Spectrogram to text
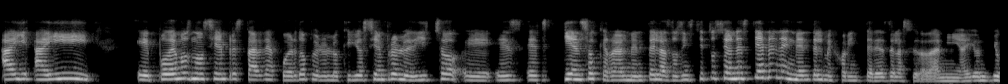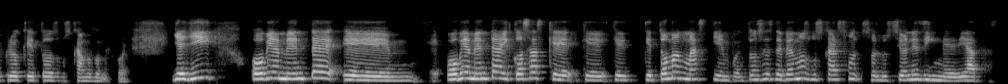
Hay, hay eh, podemos no siempre estar de acuerdo, pero lo que yo siempre lo he dicho eh, es, pienso que realmente las dos instituciones tienen en mente el mejor interés de la ciudadanía. Yo, yo creo que todos buscamos lo mejor. Y allí, obviamente, eh, obviamente hay cosas que, que, que, toman más tiempo, entonces debemos buscar soluciones inmediatas.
